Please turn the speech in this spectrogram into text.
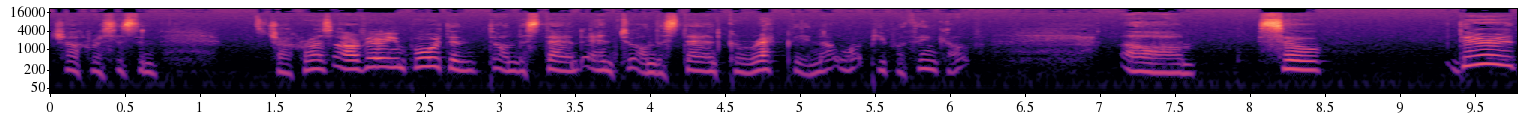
chakra system. Chakras are very important to understand and to understand correctly, not what people think of. Um, so there are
